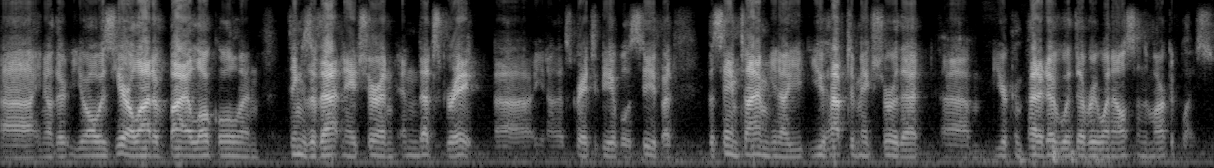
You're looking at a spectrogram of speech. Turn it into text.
uh, you know there, you always hear a lot of buy local and things of that nature, and and that's great. Uh, you know that's great to be able to see, but at the same time, you know you, you have to make sure that um, you're competitive with everyone else in the marketplace.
